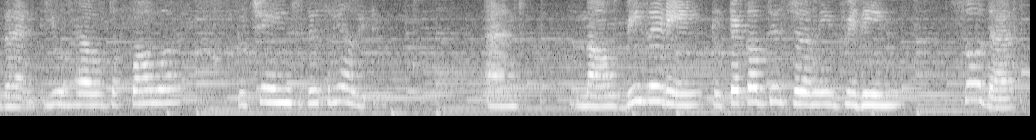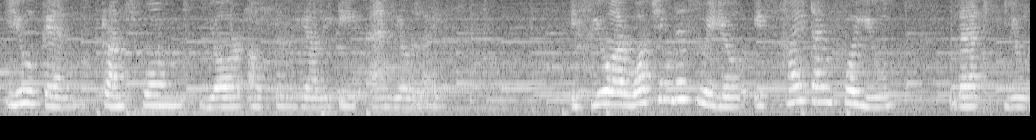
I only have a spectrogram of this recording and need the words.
then you have the power to change this reality. And now be ready to take up this journey within so that you can transform your outer reality and your life. If you are watching this video, it's high time for you that you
